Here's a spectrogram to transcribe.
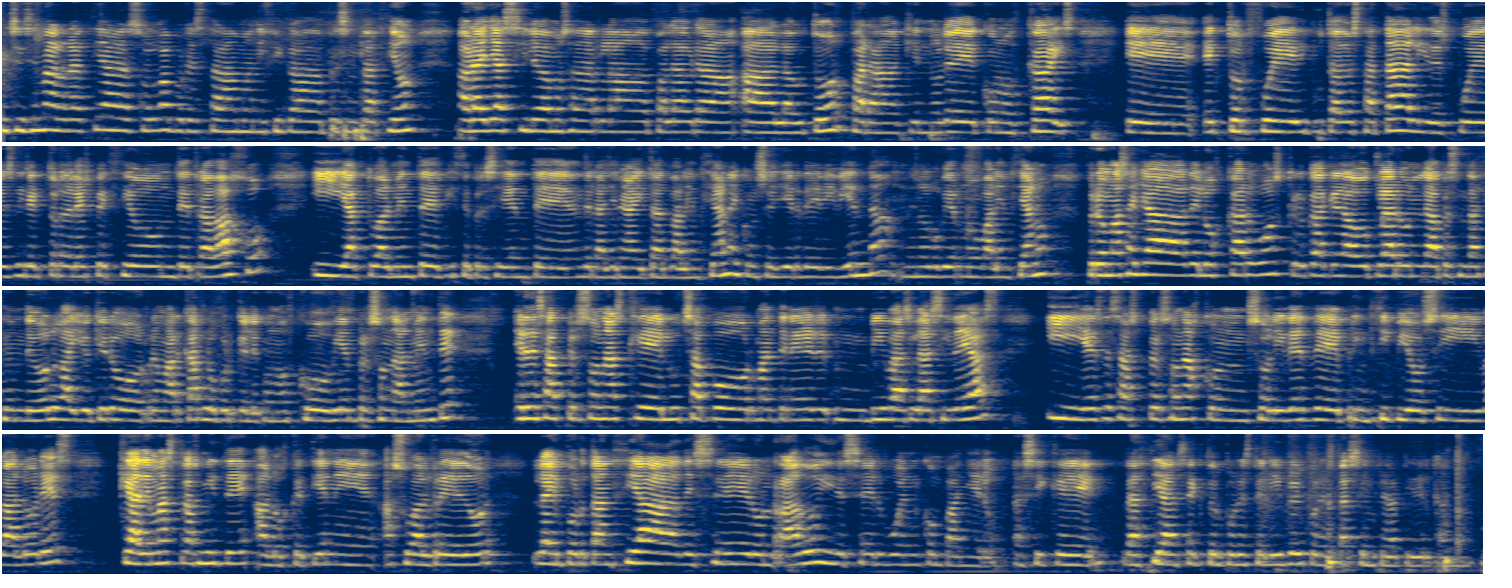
Muchísimas gracias, Olga, por esta magnífica presentación. Ahora ya sí le vamos a dar la palabra al autor. Para quien no le conozcáis, eh, Héctor fue diputado estatal y después director de la Inspección de Trabajo y actualmente es vicepresidente de la Generalitat Valenciana y conseller de Vivienda en el gobierno valenciano. Pero más allá de los cargos, creo que ha quedado claro en la presentación de Olga y yo quiero remarcarlo porque le conozco bien personalmente. Es de esas personas que lucha por mantener vivas las ideas y es de esas personas con solidez de principios y valores que además transmite a los que tiene a su alrededor la importancia de ser honrado y de ser buen compañero. Así que gracias Héctor por este libro y por estar siempre al pie del cañón.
